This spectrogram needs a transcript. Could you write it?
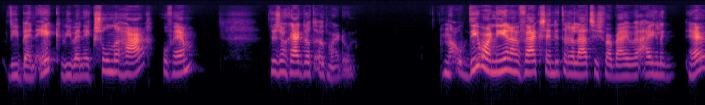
Wie ben ik? Wie ben ik zonder haar of hem? Dus dan ga ik dat ook maar doen. Nou, op die manier, en vaak zijn dit de relaties waarbij we eigenlijk, hè,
